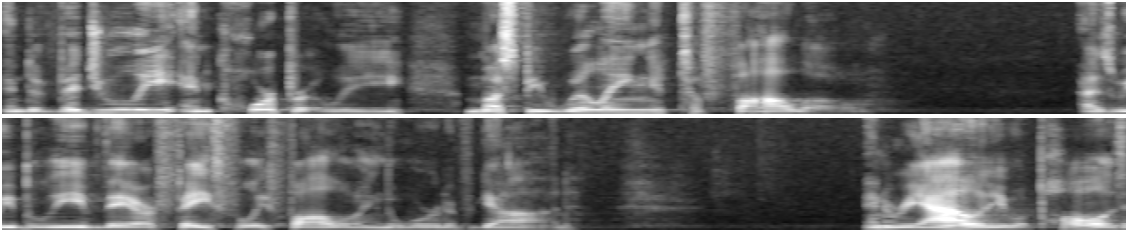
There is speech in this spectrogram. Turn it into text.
individually and corporately must be willing to follow as we believe they are faithfully following the Word of God. In reality, what Paul is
